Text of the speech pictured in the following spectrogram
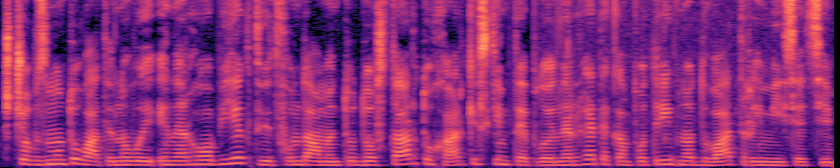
Щоб змонтувати новий енергооб'єкт від фундаменту до старту, харківським теплоенергетикам потрібно 2-3 місяці.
